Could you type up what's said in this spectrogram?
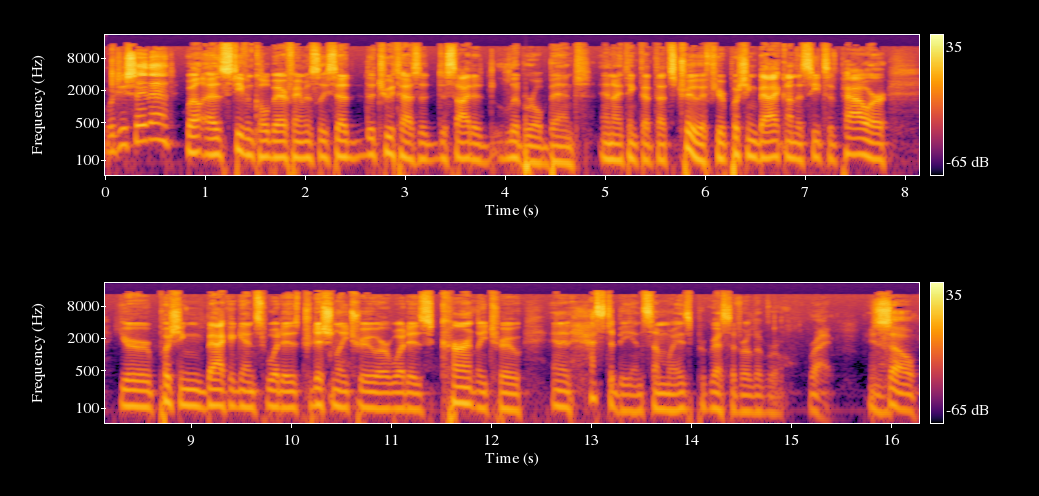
would you say that? Well, as Stephen Colbert famously said, the truth has a decided liberal bent, and I think that that's true. If you're pushing back on the seats of power, you're pushing back against what is traditionally true or what is currently true, and it has to be in some ways progressive or liberal. Right. So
